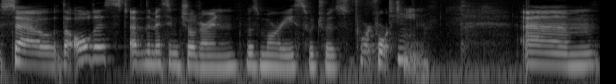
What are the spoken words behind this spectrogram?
So the oldest of the missing children was Maurice, which was 14. 14. Um,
